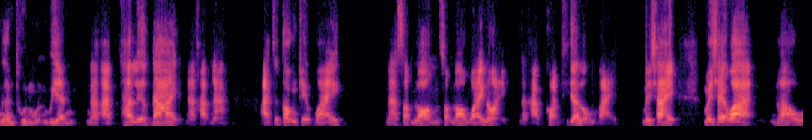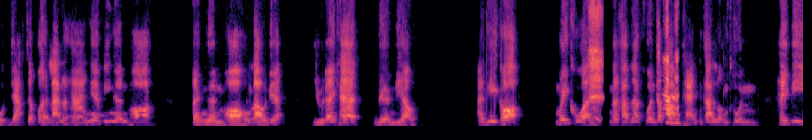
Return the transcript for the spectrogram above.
เงินทุนหมุนเวียนนะครับ ถ้าเลือกได้นะครับนะอาจจะต้องเก็บไว้นะสำรองสำรองไว้หน่อยนะครับ ก่อนที่จะลงไป ไม่ใช่ ไม่ใช่ว่าเราอยากจะเปิดร้านอาหารเนี่ยมีเงินพอ แต่เงินพอของเราเนี่ยอยู่ได้แค่เดือนเดียว อันนี้ก็ไม่ควรนะครับนะควรจะปรับแผนการลงทุนให้ดี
